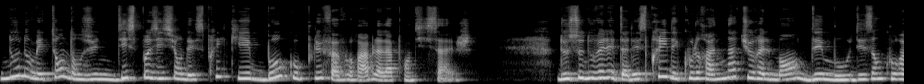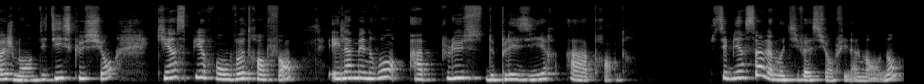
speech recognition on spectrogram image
nous nous mettons dans une disposition d'esprit qui est beaucoup plus favorable à l'apprentissage. De ce nouvel état d'esprit découlera naturellement des mots, des encouragements, des discussions qui inspireront votre enfant et l'amèneront à plus de plaisir à apprendre. C'est bien ça la motivation finalement, non?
